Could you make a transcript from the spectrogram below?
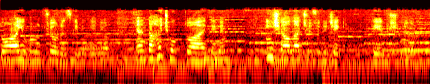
duayı unutuyoruz gibi geliyor. Yani daha çok dua edelim. İnşallah çözülecek diye düşünüyorum.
